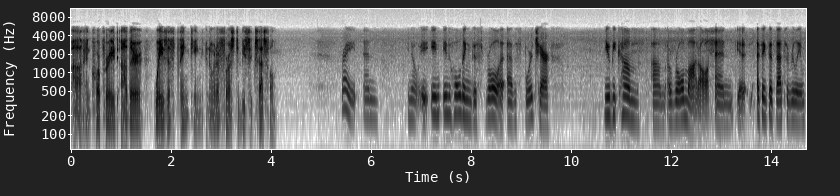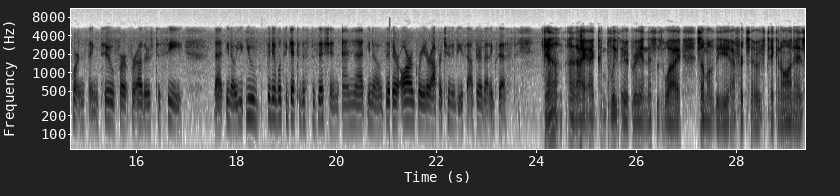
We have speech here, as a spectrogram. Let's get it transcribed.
uh, incorporate other ways of thinking in order for us to be successful. Right, and you know, in in holding this role as board chair, you become um, a role model, and it, I think that that's a really important thing too for for others to see that you know you, you've been able to get to this position, and that you know that there are greater opportunities out there that exist. Yeah, and I, I completely agree, and this is why some of the efforts that we've taken on is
